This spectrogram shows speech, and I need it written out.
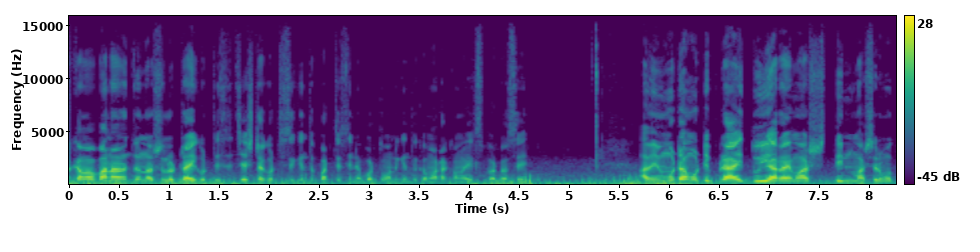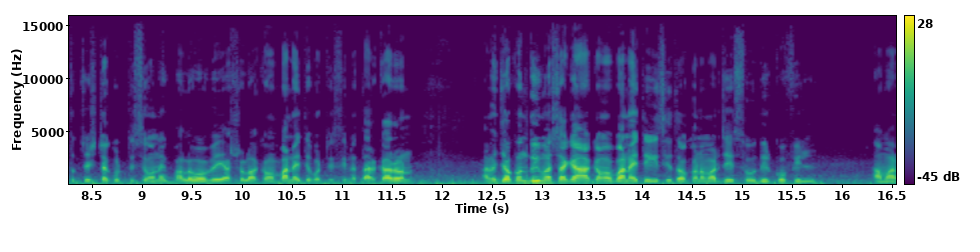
আকামা বানানোর জন্য আসলে ট্রাই করতেছি, চেষ্টা করতেছি, কিন্তু পারতেছি না। বর্তমানে কিন্তু আমার আকামা এক্সপার্ট আছে। আমি মোটামুটি প্রায় দুই আড়াই মাস, তিন মাসের মতো চেষ্টা করতেছি অনেক ভালোভাবে। আসলে আকামা বানাইতে পারতেছি না। তার কারণ, আমি যখন দুই মাস আগে আকামা বানাইতে গেছি, তখন আমার যে সৌদির কফিল আমার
